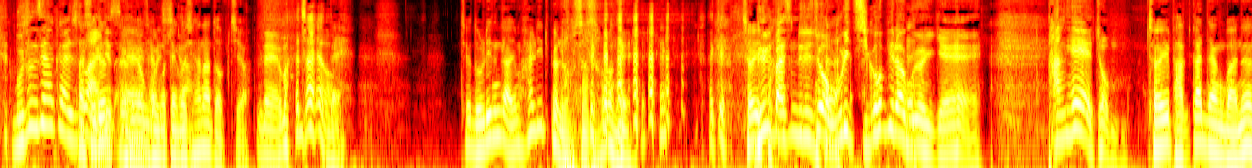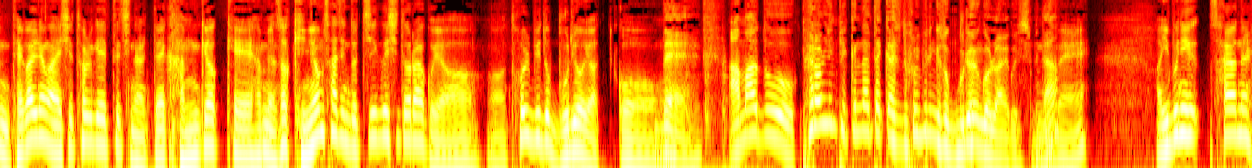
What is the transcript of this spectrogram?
무슨 생각하는지 알겠어요. 네, 해영권 잘못된. 것이 하나도 없죠. 네, 맞아요. 네. 제가 놀리는 게 아니면 할 일이 별로 없어서. 네. 저희 늘 말씀드리죠. 우리 직업이라고요, 이게. 당해, 좀. 저희 바깥 양반은 대관령 IC 톨게이트 지날 때 감격해 하면서 기념사진도 찍으시더라고요. 어, 톨비도 무료였고. 네. 아마도 패럴림픽 끝날 때까지도 홀비는 계속 무료인 걸로 알고 있습니다. 네. 아, 이분이 사연을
